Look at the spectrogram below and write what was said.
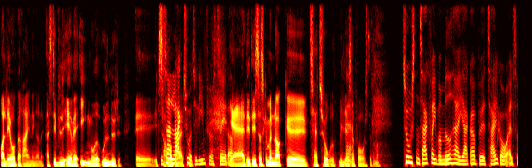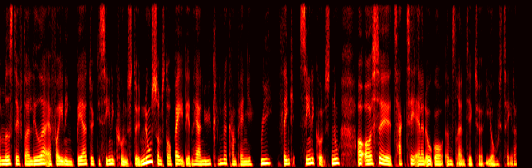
og laver beregningerne. Altså det ville være en måde at udnytte øh, et samarbejde. Det er så en lang tur til Limfjordsteater. Ja, det er det. Så skal man nok øh, tage toget, vil jeg ja. så forestille mig. Tusind tak, for at I var med her, Jakob øh, Tejlgaard, altså medstifter og leder af foreningen Bæredygtig Scenekunst øh, nu, som står bag den her nye klimakampagne Rethink Scenekunst nu. Og også øh, tak til Allan Ågaard, administrerende direktør i Aarhus Teater.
